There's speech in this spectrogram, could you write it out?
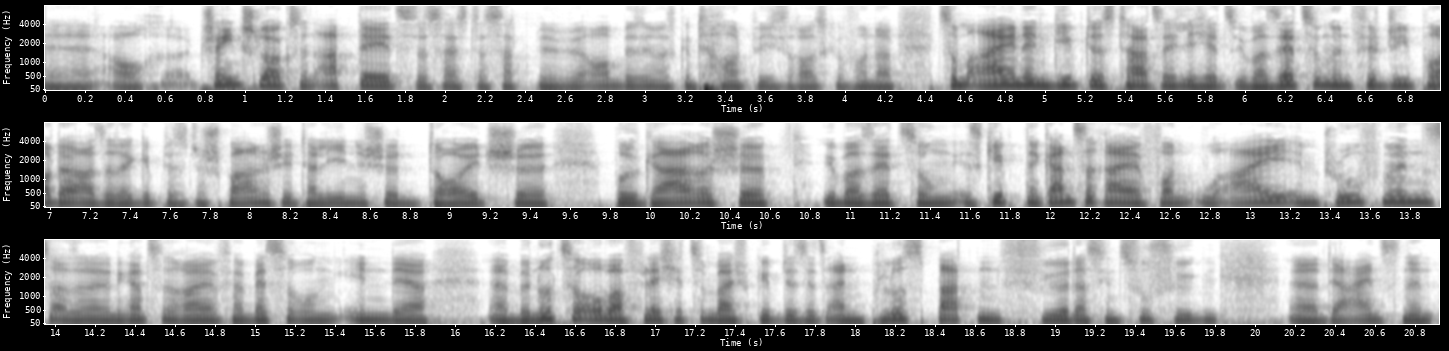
äh, auch Changelogs und Updates. Das heißt, das hat mir auch ein bisschen was gedauert, bis ich es rausgefunden habe. Zum einen gibt es tatsächlich jetzt Übersetzungen für G-Podder. Also da gibt es eine spanische, italienische, deutsche, bulgarische Übersetzung. Es gibt eine ganze Reihe von UI-Improvements, also eine ganze Reihe Verbesserungen in der äh, Benutzeroberfläche. Zum Beispiel gibt es jetzt einen Plus-Button für das Hinzufügen äh, der einzelnen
